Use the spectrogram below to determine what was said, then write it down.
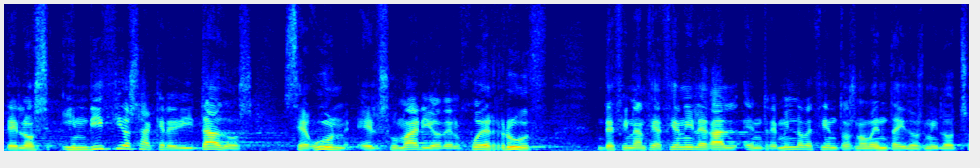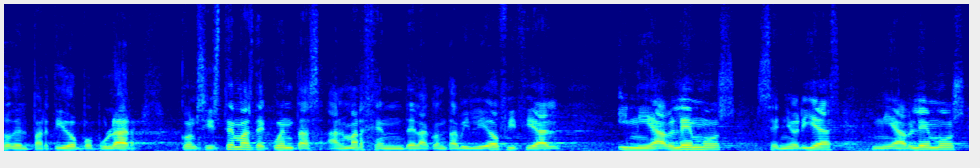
de los indicios acreditados, según el sumario del juez Ruz, de financiación ilegal entre 1990 y 2008 del Partido Popular, con sistemas de cuentas al margen de la contabilidad oficial y ni hablemos, señorías, ni hablemos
